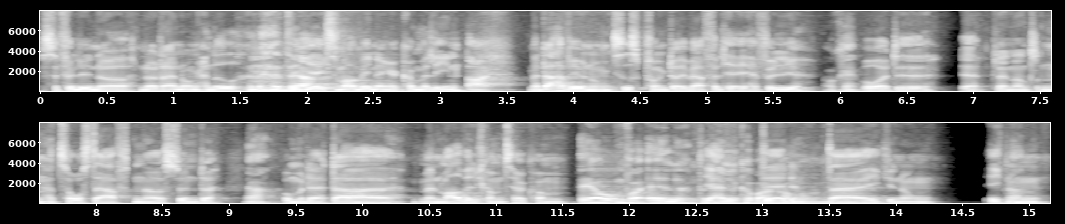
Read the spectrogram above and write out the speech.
selvfølgelig, når, når der er nogen hernede. det giver ja. ikke så meget mening at komme alene. Nej. Men der har vi jo nogle tidspunkter, i hvert fald her i herfølge, okay. hvor det, ja, blandt andet den her torsdag aften og søndag, ja. hvor man der, der er man meget velkommen til at komme. Det er åbent for alle? Det, ja, alle kan bare det er komme. det. Der er ikke nogen, ikke ja. nogen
